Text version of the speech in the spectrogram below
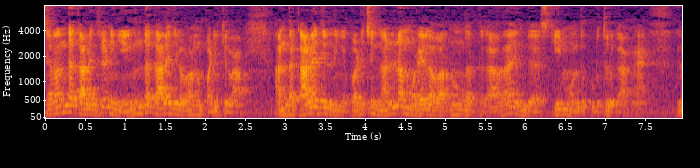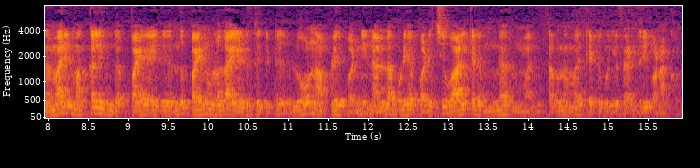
சிறந்த காலேஜில் நீங்கள் எந்த காலேஜில் வேணாலும் படிக்கலாம். அந்த காலேஜில் நீங்கள் படித்து நல்ல முறையில் வரணுங்கிறதுக்காக தான் இந்த ஸ்கீம் வந்து கொடுத்துருக்காங்க. இந்த மாதிரி மக்கள் இந்த பய இது வந்து பயனுள்ளதாக எடுத்துக்கிட்டு லோன் அப்ளை பண்ணி நல்லபடியாக படித்து வாழ்க்கையில் முன்னேற மாதிரி தகுந்த மாதிரி கேட்டுக்கொள்கிறேன். நன்றி வணக்கம்.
